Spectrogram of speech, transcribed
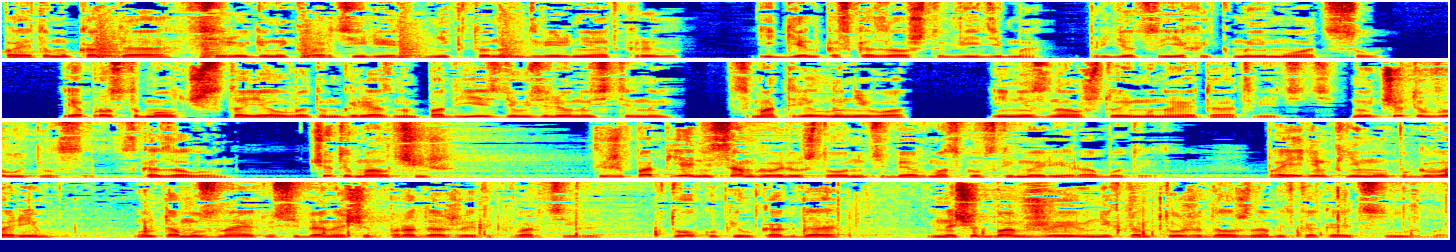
Поэтому, когда в Серегиной квартире никто нам дверь не открыл, и Генка сказал, что, видимо, придется ехать к моему отцу, я просто молча стоял в этом грязном подъезде у зеленой стены, смотрел на него и не знал, что ему на это ответить. «Ну и что ты вылупился?» — сказал он. «Что ты молчишь? Ты же по пьяни сам говорил, что он у тебя в московской мэрии работает. Поедем к нему, поговорим. Он там узнает у себя насчет продажи этой квартиры. Кто купил, когда. И насчет бомжей у них там тоже должна быть какая-то служба.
